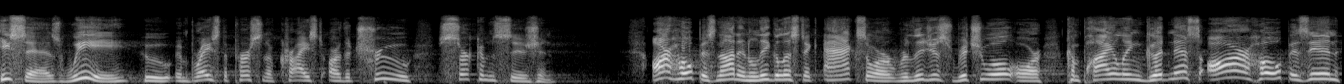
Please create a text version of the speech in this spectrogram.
He says, we who embrace the person of Christ are the true circumcision. Our hope is not in legalistic acts or religious ritual or compiling goodness. Our hope is in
